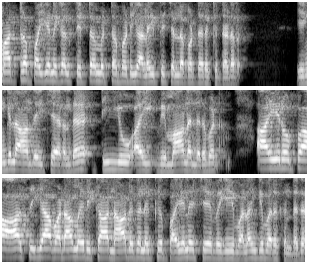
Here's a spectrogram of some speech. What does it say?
மற்ற பயணிகள் திட்டமிட்டபடி அழைத்துச் செல்லப்பட்டிருக்கின்றனர். இங்கிலாந்தைச் சேர்ந்த டியூஐ விமான நிறுவனம் ஐரோப்பா ஆசியா வட அமெரிக்கா நாடுகளுக்கு பயண சேவையை வழங்கி வருகின்றது.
